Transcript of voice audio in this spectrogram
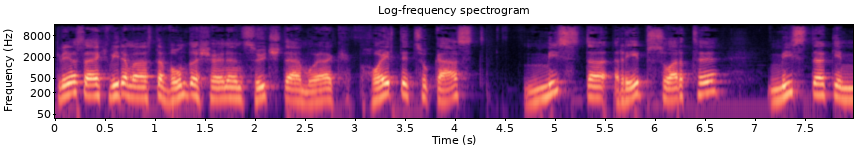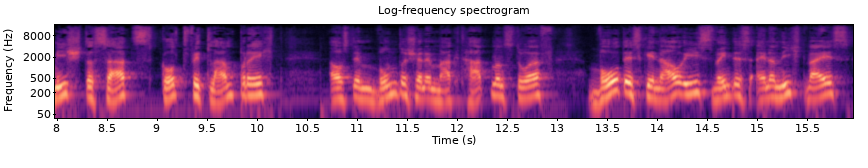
Grüß euch wieder mal aus der wunderschönen Südsteiermark. Heute zu Gast Mr. Rebsorte Mr. Gemischter Satz, Gottfried Lamprecht aus dem wunderschönen Markt Hartmannsdorf. Wo das genau ist, wenn das einer nicht weiß,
